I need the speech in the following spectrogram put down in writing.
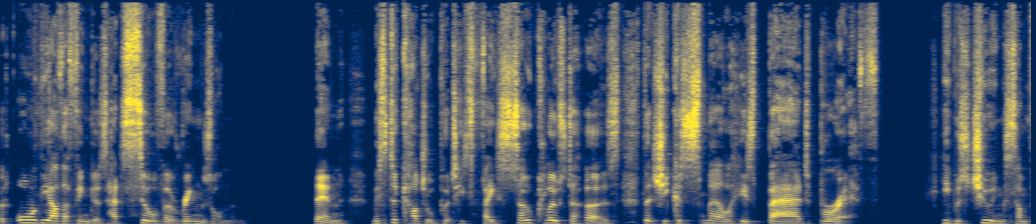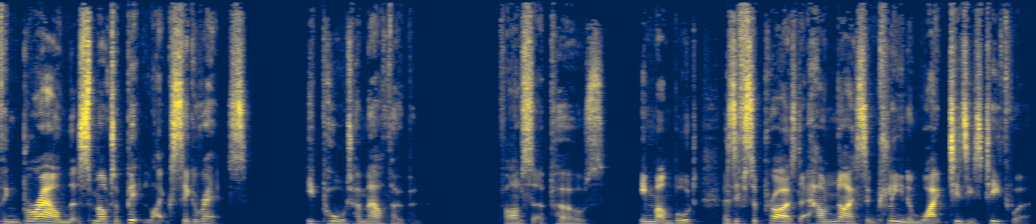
but all the other fingers had silver rings on them. Then Mr. Cudgel put his face so close to hers that she could smell his bad breath. He was chewing something brown that smelt a bit like cigarettes. He pulled her mouth open. Fancy of pearls, he mumbled, as if surprised at how nice and clean and white Tizzy's teeth were.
